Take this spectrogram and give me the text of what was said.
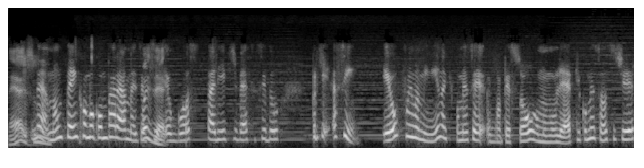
né? Não, não tem como comparar, mas pois eu, é. eu gostaria que tivesse sido. Porque, assim, eu fui uma menina que comecei, uma pessoa, uma mulher que começou a assistir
